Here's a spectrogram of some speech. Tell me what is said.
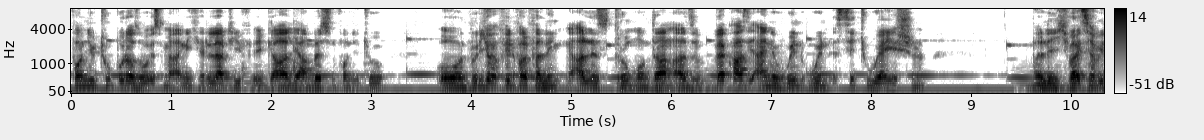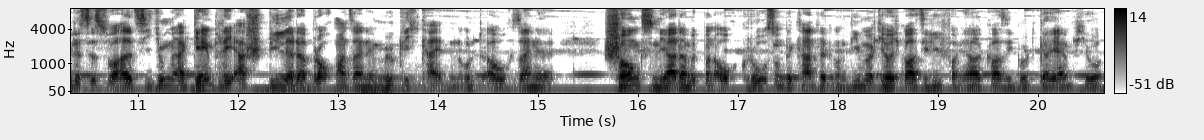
Von YouTube oder so ist mir eigentlich relativ egal, ja, am besten von YouTube. Und würde ich euch auf jeden Fall verlinken, alles drum und dran. Also wäre quasi eine Win-Win-Situation. Weil ich weiß ja, wie das ist, so als junger Gameplayer-Spieler, da braucht man seine Möglichkeiten und auch seine Chancen, ja, damit man auch groß und bekannt wird. Und die möchte ich euch quasi liefern, ja, quasi Good Guy Ampio,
